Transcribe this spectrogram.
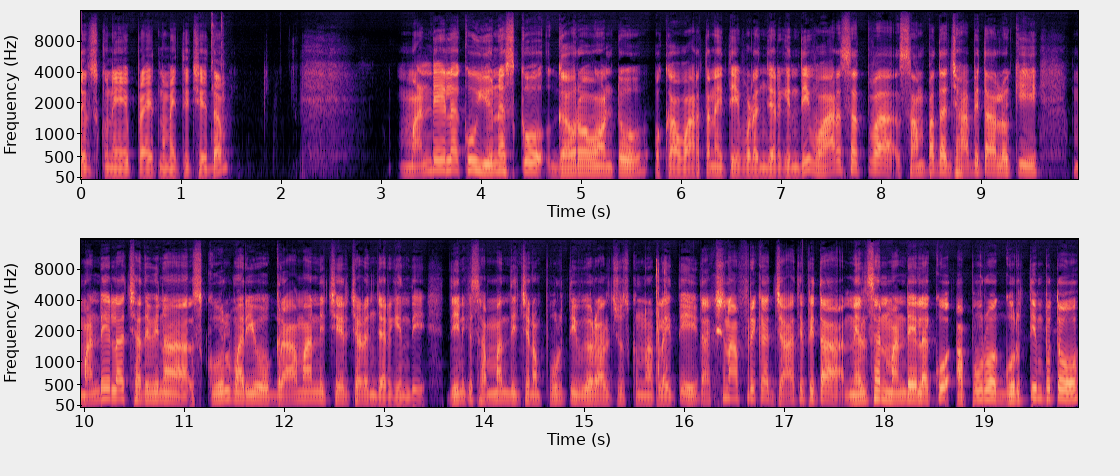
తెలుసుకునే ప్రయత్నం అయితే చేద్దాం. మండేలకు యునెస్కో గౌరవం అంటూ ఒక వార్తనైతే ఇవ్వడం జరిగింది. వారసత్వ సంపద జాబితాలోకి మండేలా చదివిన స్కూల్ మరియు గ్రామాన్ని చేర్చడం జరిగింది. దీనికి సంబంధించిన పూర్తి వివరాలు చూసుకున్నట్లయితే దక్షిణాఫ్రికా జాతిపిత నెల్సన్ మండేలకు అపూర్వ గుర్తింపుతో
